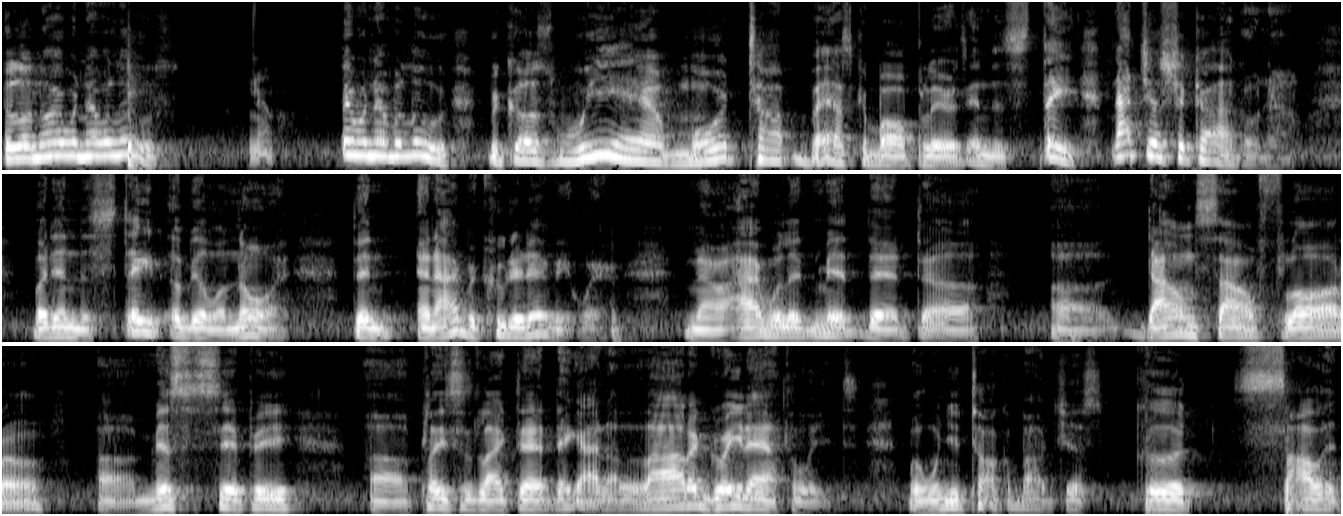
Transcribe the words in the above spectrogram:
Illinois would never lose. No. They will never lose because we have more top basketball players in the state, not just Chicago now, but in the state of Illinois. Than, and I recruited everywhere. Now, I will admit that uh, uh, down south, Florida, uh, Mississippi, uh, places like that, they got a lot of great athletes. But when you talk about just good, solid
